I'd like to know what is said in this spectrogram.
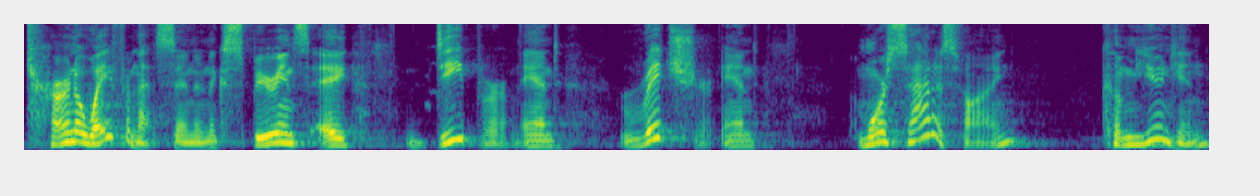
turn away from that sin and experience a deeper and richer and more satisfying communion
